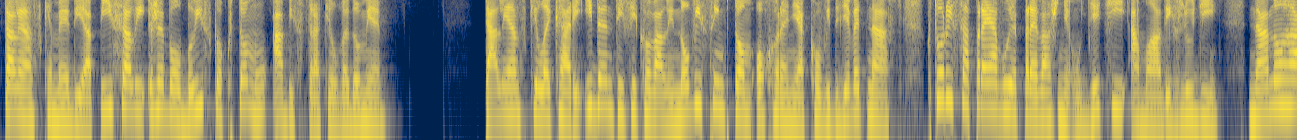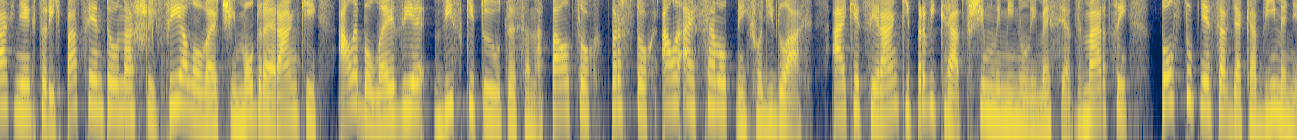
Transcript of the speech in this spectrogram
Talianské médiá písali, že bol blízko k tomu, aby stratil vedomie. Talianskí lekári identifikovali nový symptóm ochorenia COVID-19, ktorý sa prejavuje prevažne u detí a mladých ľudí. Na nohách niektorých pacientov našli fialové či modré ranky alebo lézie vyskytujúce sa na palcoch, prstoch, ale aj samotných chodidlách. Aj keď si ranky prvýkrát všimli minulý mesiac v marci, Postupne sa vďaka výmene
